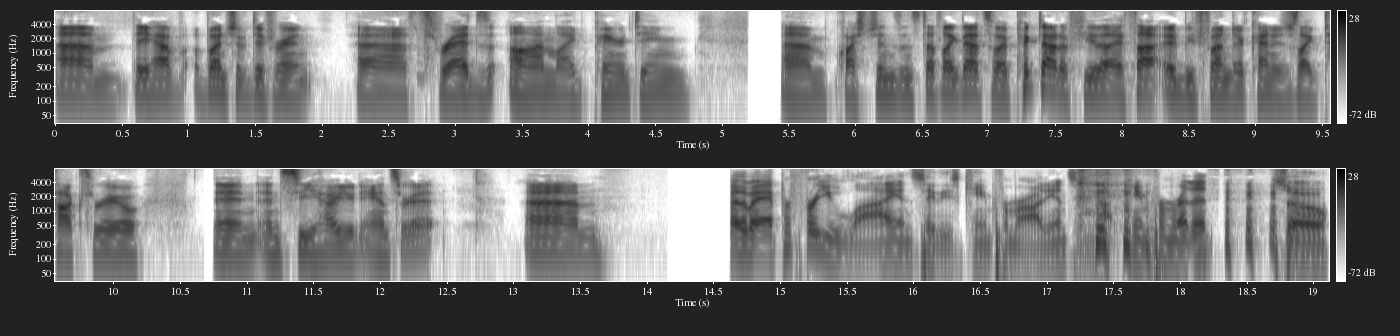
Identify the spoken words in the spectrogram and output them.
Um, they have a bunch of different uh, threads on like parenting um, questions and stuff like that. So I picked out a few that I thought it'd be fun to kind of just like talk through and and see how you'd answer it. Um, by the way i prefer you lie and say these came from our audience and not came from reddit so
